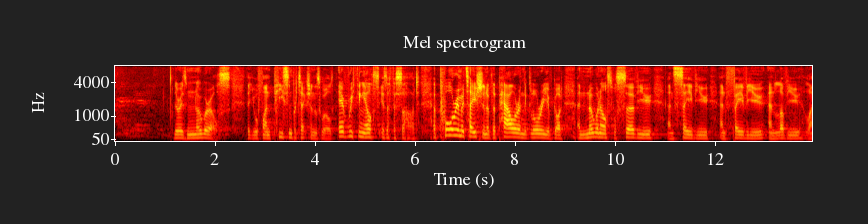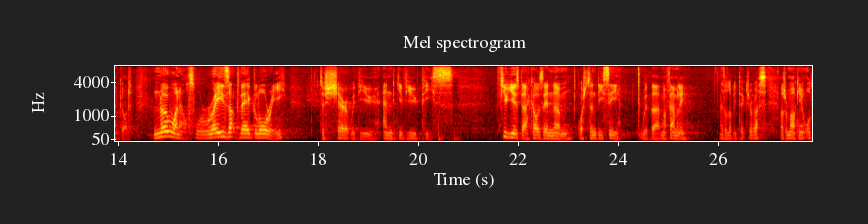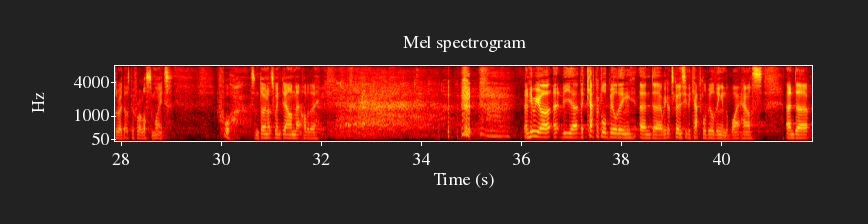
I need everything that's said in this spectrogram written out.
There is nowhere else that you will find peace and protection in this world. Everything else is a facade, a poor imitation of the power and the glory of God, and no one else will serve you and save you and favor you and love you like God. No one else will raise up their glory to share it with you and give you peace. A few years back, I was in um, Washington, D.C. with uh, my family. There's a lovely picture of us. I was remarking at Alder Road. That was before I lost some weight. Whew, some donuts went down that holiday. and here we are at the, uh, the Capitol building, and uh, we got to go and see the Capitol building and the White House. And uh,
